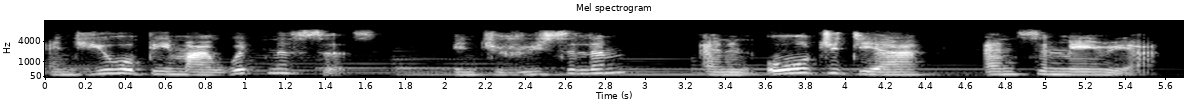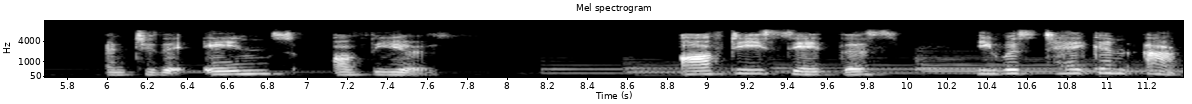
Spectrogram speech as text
and you will be my witnesses in Jerusalem and in all Judea and Samaria and to the ends of the earth. After he said this, he was taken up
